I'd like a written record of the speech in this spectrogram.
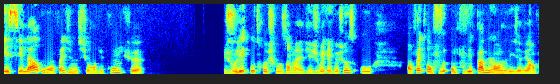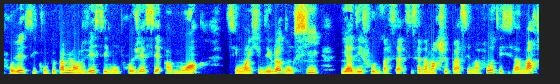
Et c'est là où, en fait, je me suis rendu compte que je voulais autre chose dans ma vie. Je voulais quelque chose où, en fait, on, on pouvait pas me l'enlever. J'avais un projet, c'est qu'on peut pas me l'enlever, c'est mon projet, c'est à moi, c'est moi qui le développe. Donc, si il y a des fautes, bah ça, si ça ne marche pas, c'est ma faute, et si ça marche,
